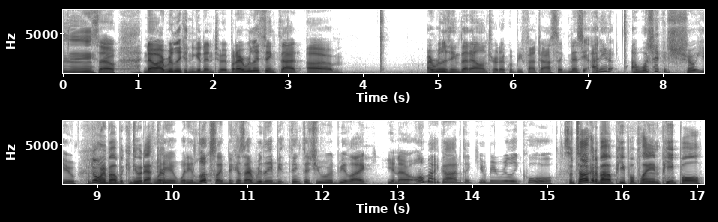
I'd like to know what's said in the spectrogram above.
Eh. So no, I really couldn't get into it, but I really think that um, I really think that Alan Tudyk would be fantastic. See, I need. I wish I could show you But don't worry about. it. We can do it what after. he what he looks like because I really be, think that you would be like, you know, oh my god, I think you'd be really cool. So talking about people playing people,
